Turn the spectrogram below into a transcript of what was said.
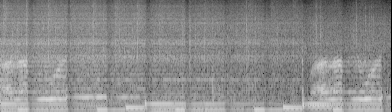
While I'm away.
